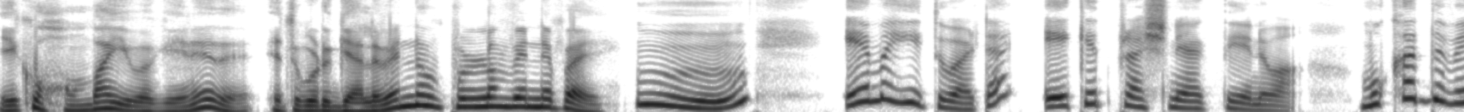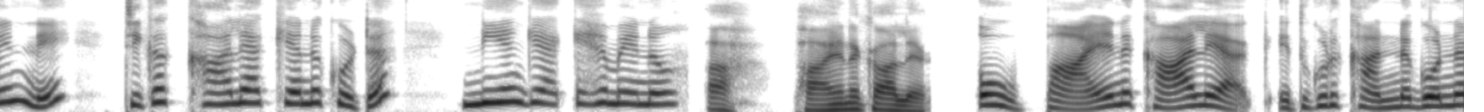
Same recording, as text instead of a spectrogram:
ඒක හොඹයි වගේ නේද? එතකොට ගැලවෙන්න පුළුවන් වෙන්න එපායි. හ්ම්. එහෙම හිතුවට ඒකෙත් ප්‍රශ්නයක් තියෙනවා. මොකද්ද වෙන්නේ? ටිකක් කාලයක් යනකොට නියඟයක් එහෙම එනවා. ආ පායන කාලයක්. ඔව් පායන කාලයක්. එතකොට කන්න ගොන්න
